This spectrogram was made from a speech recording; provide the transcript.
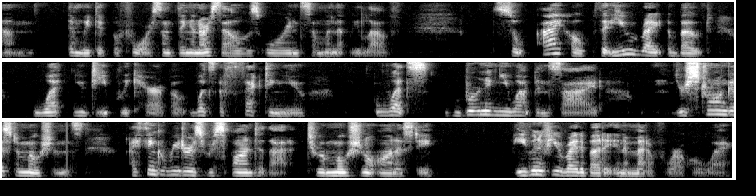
um, than we did before, something in ourselves or in someone that we love. So I hope that you write about what you deeply care about, what's affecting you, what's burning you up inside, your strongest emotions. I think readers respond to that, to emotional honesty, even if you write about it in a metaphorical way.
